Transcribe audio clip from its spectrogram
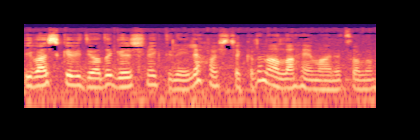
Bir başka videoda görüşmek dileğiyle. Hoşçakalın. Allah'a emanet olun.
